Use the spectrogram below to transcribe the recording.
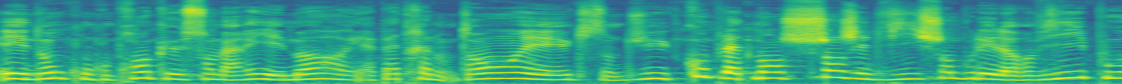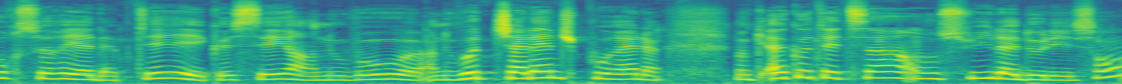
Et donc on comprend que son mari est mort il n'y a pas très longtemps et qu'ils ont dû complètement changer de vie, chambouler leur vie pour se réadapter et que c'est un nouveau, un nouveau challenge pour elle. Donc à côté de ça, on suit l'adolescent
